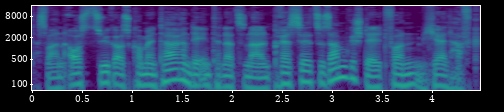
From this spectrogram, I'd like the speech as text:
Das waren Auszüge aus Kommentaren der internationalen Presse, zusammengestellt von Michael Hafke.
